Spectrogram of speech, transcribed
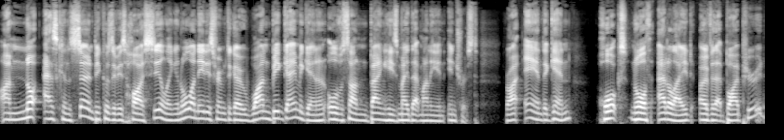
I'm not as concerned because of his high ceiling, and all I need is for him to go one big game again, and all of a sudden, bang, he's made that money in interest, right? And again, Hawks, North, Adelaide over that buy period.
